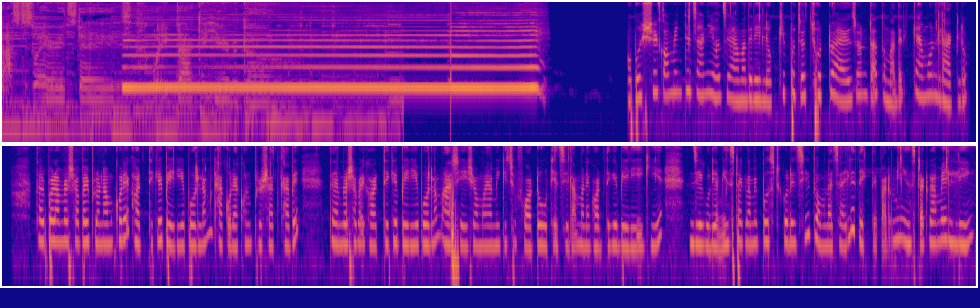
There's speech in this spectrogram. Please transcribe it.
Past is where it stays. Way back a year ago. অবশ্যই কমেন্টে জানিও যে আমাদের এই লক্ষ্মী পুজোর ছোট্ট আয়োজনটা তোমাদের কেমন লাগল। তারপর আমরা সবাই প্রণাম করে ঘর থেকে বেরিয়ে পড়লাম। ঠাকুর এখন প্রসাদ খাবে। তাই আমরা সবাই ঘর থেকে বেরিয়ে পড়লাম। আর সেই সময় আমি কিছু ফটো উঠেছিলাম মানে ঘর থেকে বেরিয়ে গিয়ে যেগুলি আমি ইনস্টাগ্রামে পোস্ট করেছি, তোমরা চাইলে দেখতে পারো। আমি ইনস্টাগ্রামের লিঙ্ক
